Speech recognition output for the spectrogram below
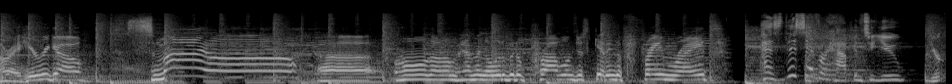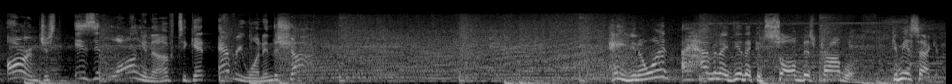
All right, here we go. Smile! Uh, hold on, I'm having a little bit of problem just getting the frame right. Has this ever happened to you? Your arm just isn't long enough to get everyone in the shot. Hey, you know what? I have an idea that could solve this problem. Give me a second.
